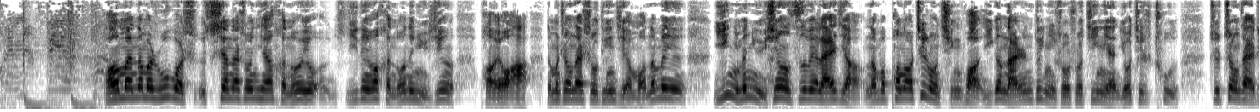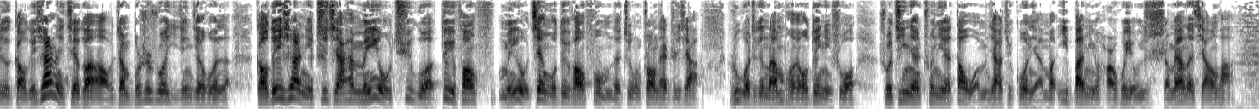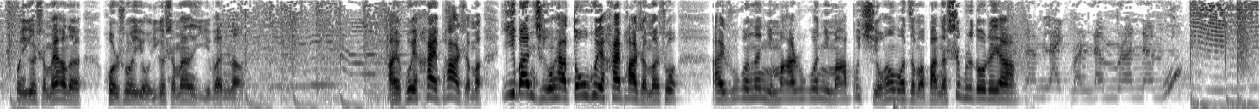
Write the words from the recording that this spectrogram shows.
朋友们，那么如果是现在收音前很多有一定有很多的女性朋友啊，那么正在收听节目，那么以你们女性的思维来讲，那么碰到这种情况，一个男人对你说说今年，尤其是处这正在这个搞对象的阶段啊，我真不是说已经结婚了，搞对象你之前还没有去过对方父没有见过对方父母的这种状态之下，如果这个男朋友对你说说今年春节到我们家去过年吧，一般女孩会有一什么样的想法，或一个什么样的，或者说有一个什么样的疑问呢？哎，会害怕什么？一般情况下都会害怕什么？说，哎，如果那你妈，如果你妈不喜欢我怎么办呢？是不是都这样？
